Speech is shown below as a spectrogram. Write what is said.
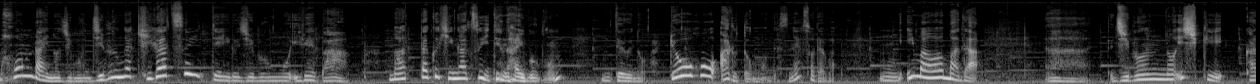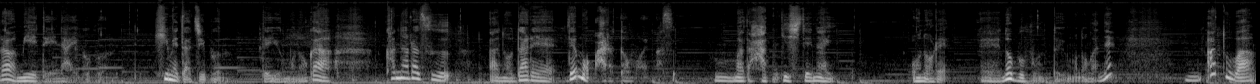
ー、本来の自分自分が気が付いている自分もいれば全く気が付いてない部分 っていうの両方あると思うんですねそれは、うん、今はまだあ自分の意識からは見えていない部分秘めた自分っていうものが必ずあの誰でもあると思います、うん、まだ発揮してない己の部分というものがね、あとは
